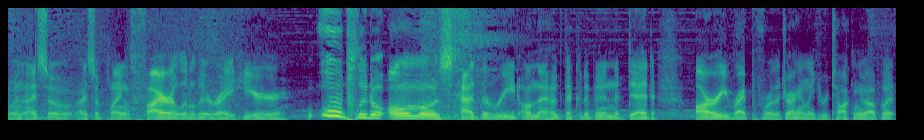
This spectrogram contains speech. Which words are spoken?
Oh, and ISO ISO playing with fire a little bit right here. Ooh, Pluto almost had the read on that hook. That could have been in a dead Ahri right before the dragon, like you were talking about. But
